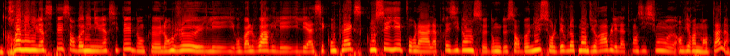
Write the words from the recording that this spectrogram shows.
grande université, Sorbonne Université. Donc euh, l'enjeu, on va le voir, il est, assez complexe. Conseiller pour la, présidence donc, de Sorbonne sur le développement durable et la transition euh, environnementale.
